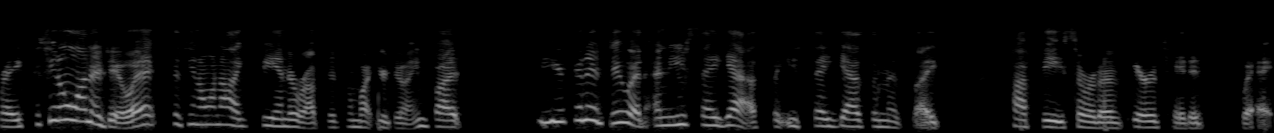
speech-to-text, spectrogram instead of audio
right? Because you don't want to do it because you don't want to like be interrupted from what you're doing, but you're going to do it and you say yes, but you say yes in this like huffy, sort of irritated way.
